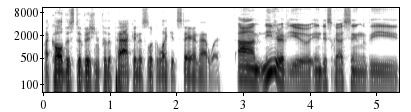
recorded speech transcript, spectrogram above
I called this division for the pack, and it's looking like it's staying that way. Um, neither of you, in discussing the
